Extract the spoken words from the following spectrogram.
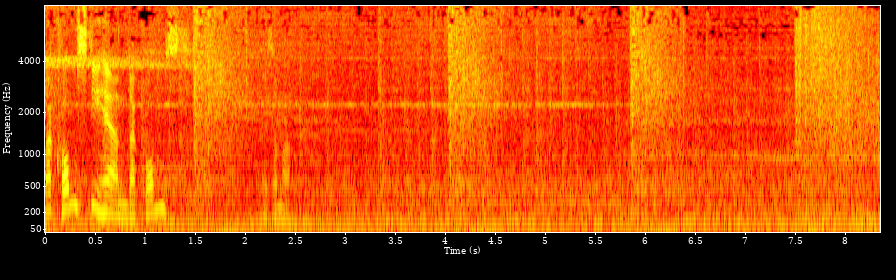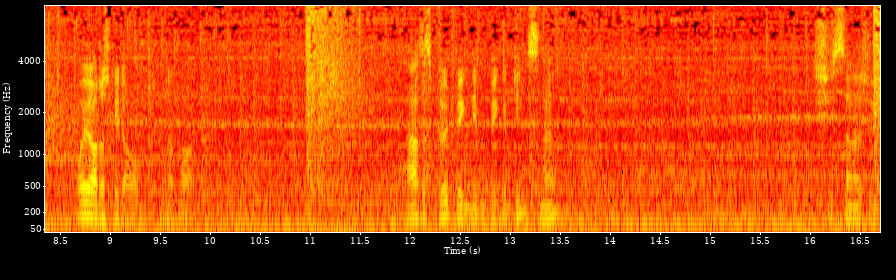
Da kommst die Herren, da kommst. Ja, sag mal. Oh ja, das geht auch. Wunderbar. Ach, das ist blöd wegen dem, wegen dem Dings, ne? Ich schieße da natürlich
